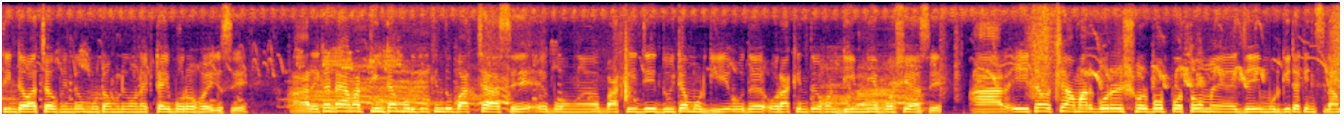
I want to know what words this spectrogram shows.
তিনটা বাচ্চাও কিন্তু মোটামুটি অনেকটাই বড় হয়ে গেছে। আর এখানটায় আমার তিনটা মুরগির কিন্তু বাচ্চা আছে এবং বাকি যে দুইটা মুরগি, ওদের, ওরা কিন্তু এখন ডিম নিয়ে বসে আছে। আর এইটা হচ্ছে আমার ঘরের সর্বপ্রথম যেই মুরগিটা কিনছিলাম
